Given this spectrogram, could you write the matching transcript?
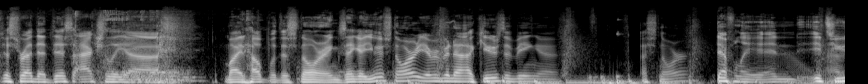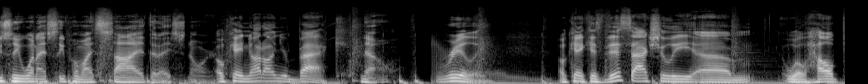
just read that this actually uh, might help with the snoring. Zenga, you a snorer? You ever been uh, accused of being a, a snorer? Definitely. And it's usually when I sleep on my side that I snore. Okay, not on your back. No. Really? Okay, because this actually um, will help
